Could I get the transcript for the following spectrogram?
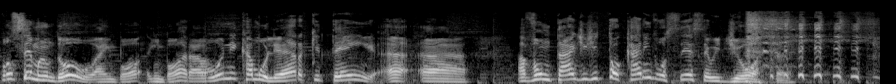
Você mandou a embo- embora a única mulher que tem a, a, a vontade de tocar em você, seu idiota.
